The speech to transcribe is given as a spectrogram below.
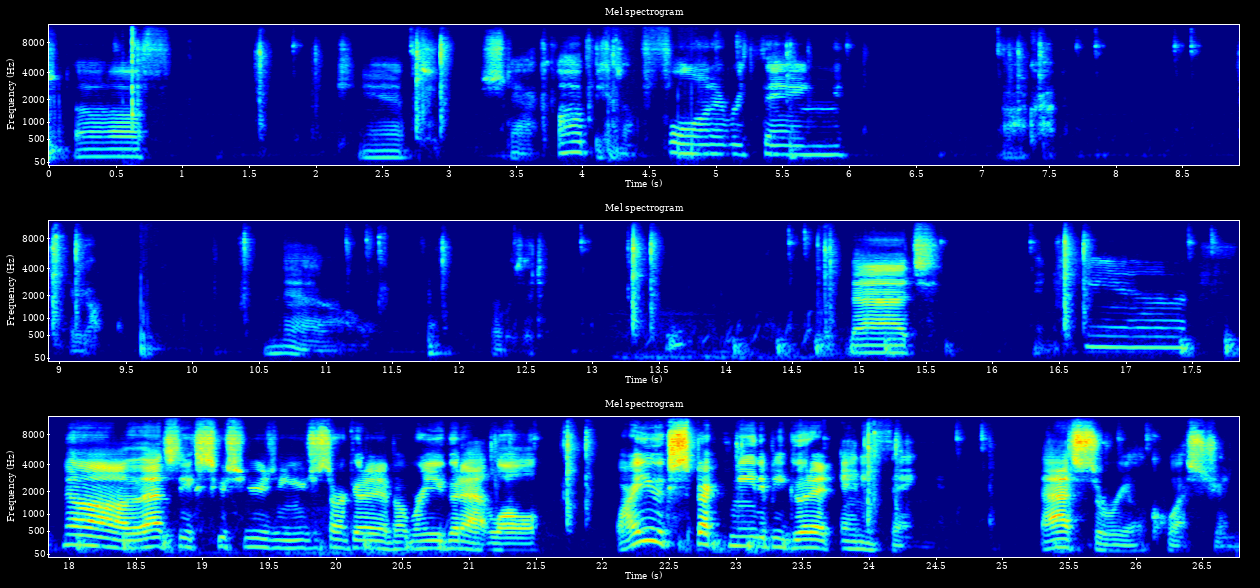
Stuff. Can't stack up because I'm full on everything. Oh, crap. There we go. Now, where was it? That in here. No, that's the excuse you're using. You just aren't good at it, but where are you good at, lol? Why do you expect me to be good at anything? That's the real question.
